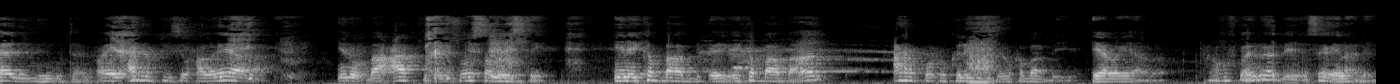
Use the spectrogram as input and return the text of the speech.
aaday muhiim u tahay. Maxaa yeele carabkiisa waxaa laga yaabaa inuu daacaadkii uu soo samaystay inay ka baabiay ka baaba-aan carabka wuxuu kala yimid inuu ka baabi'iyo. Ayaa laga yaabaa. Qofka inuu aada isaga ilaaliyo.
